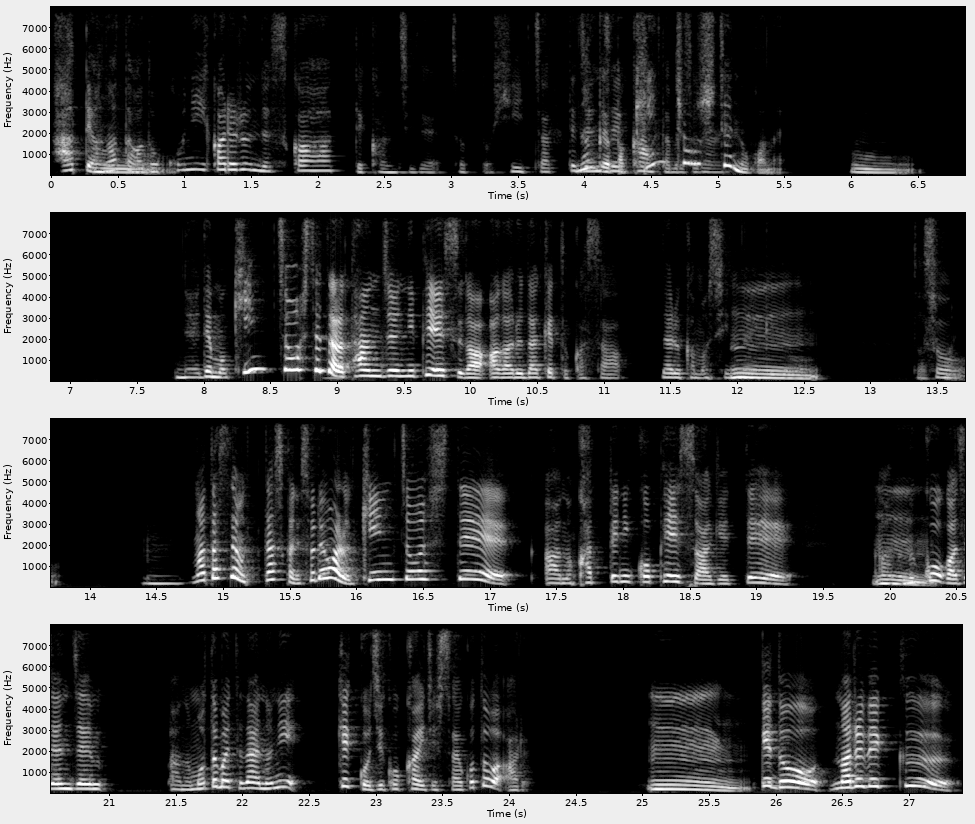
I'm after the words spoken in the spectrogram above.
はってあなたはどこに行かれるんですかって感じでちょっと引いちゃってなん全かやっぱ緊張してんのかね？うん。ねでも緊張してたら単純にペースが上がるだけとかさなるかもしんないけど、うん確かに。そううん、まあ私でも確かにそれはある緊張してあの勝手にこうペース上げてあのうん向こうが全然あの求めてないのに結構自己開示しちゃうことはあるうん。けどなるべく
